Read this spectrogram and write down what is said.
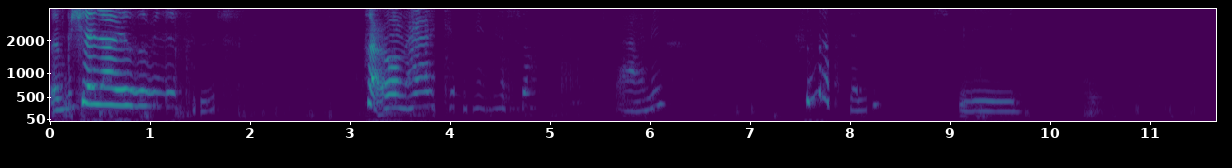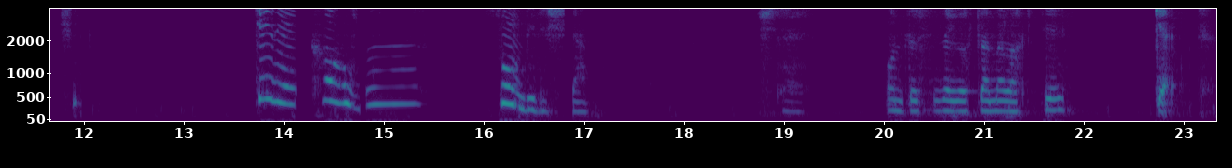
Bir şeyler yazabilirsiniz. Ha, onu herkes bilir. Yani. Şunu da silelim. Şimdi. Şimdi. Geri kaldı. Son bir işlem. Onu da size gösterme vakti geldi.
